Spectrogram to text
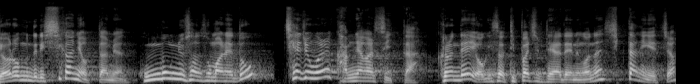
여러분들이 시간이 없다면 공복 유산소만 해도 체중을 감량할 수 있다. 그런데 여기서 뒷받침 돼야 되는 거는 식단이겠죠.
